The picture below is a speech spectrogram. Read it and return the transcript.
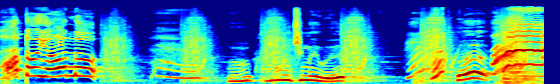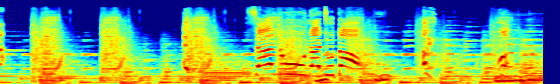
Одоо яана? Юу чимээвэ? Сайн уу, найзуудаа? Ай!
